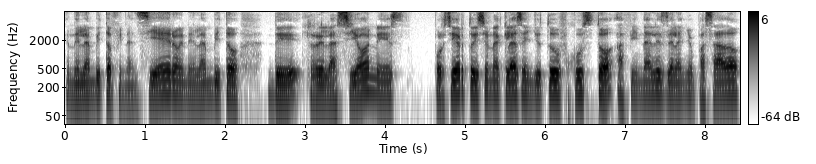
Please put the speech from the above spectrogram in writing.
en el ámbito financiero, en el ámbito de relaciones. Por cierto, hice una clase en YouTube justo a finales del año pasado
